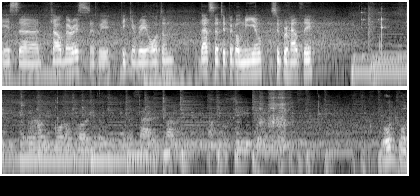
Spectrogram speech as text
is uh, cloudberries that we pick every autumn. That's a typical meal, super healthy. Good, good.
